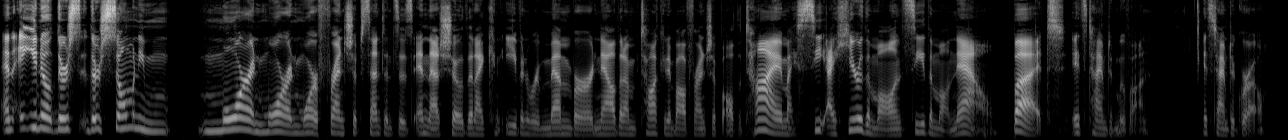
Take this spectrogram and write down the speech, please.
and you know there's there's so many more and more and more friendship sentences in that show than I can even remember now that I'm talking about friendship all the time. I see I hear them all and see them all now. But it's time to move on. It's time to grow,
